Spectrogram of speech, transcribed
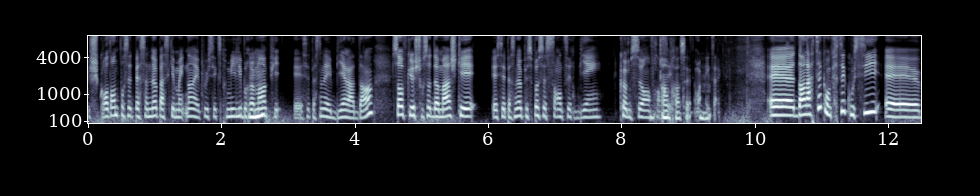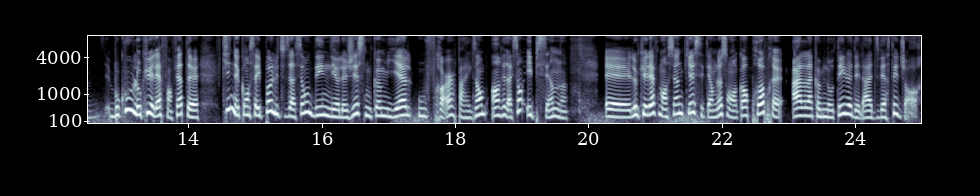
Je suis contente pour cette personne-là parce que maintenant, elle peut s'exprimer librement, Mhm. puis euh, cette personne est bien là-dedans. Sauf que je trouve ça dommage que euh, cette personne-là puisse pas se sentir bien comme ça en français. En français. Ouais, Mhm. exact. Euh, dans l'article, on critique aussi euh, beaucoup l'OQLF, en fait, euh, qui ne conseille pas l'utilisation des néologismes comme yel ou frère, par exemple, en rédaction épicène. L'OQLF mentionne que ces termes-là sont encore propres à la communauté là, de la diversité de genre.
